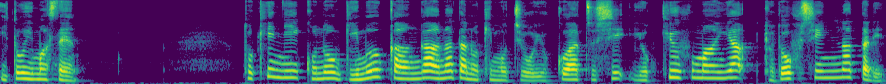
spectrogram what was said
いといません時にこの義務感があなたの気持ちを抑圧し欲求不満や挙動不審になったり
